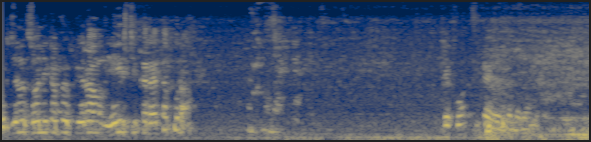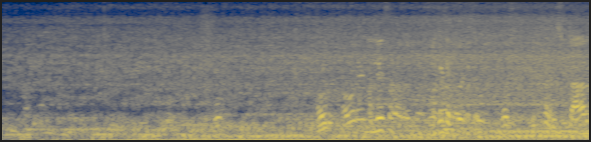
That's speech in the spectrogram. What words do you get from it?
ओरिजिनल सोनी का पूरा यही स्टिकर रहता पूरा। देखो कौन सी है స్టార్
